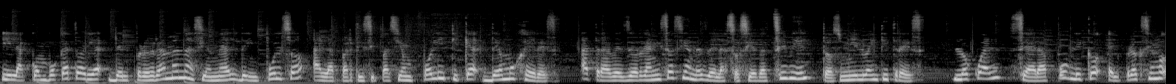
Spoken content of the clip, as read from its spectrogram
y la convocatoria del Programa Nacional de Impulso a la Participación Política de Mujeres a través de organizaciones de la sociedad civil 2023 lo cual se hará público el próximo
